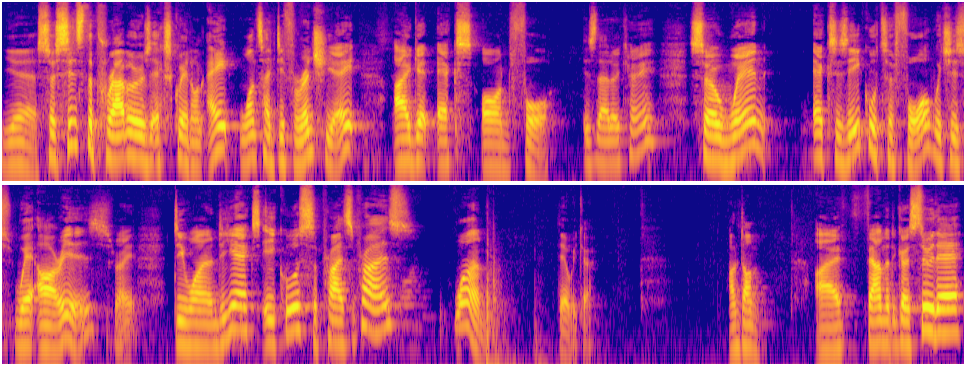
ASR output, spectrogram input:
Yeah. So since the parabola is x squared on eight, once I differentiate, I get x on four. Is that okay? So when x is equal to four, which is where r is, right? dy on dx equals surprise, surprise, one. There we go. I'm done. I found that it goes through there,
